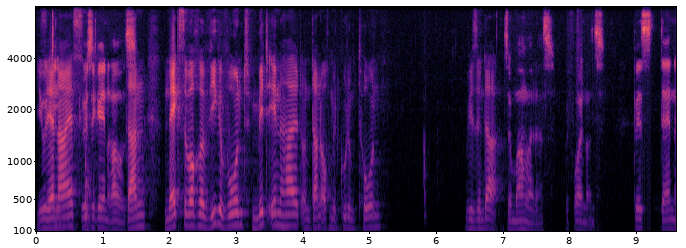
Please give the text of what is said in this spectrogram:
Juti, Sehr nice. Grüße gehen raus. Dann nächste Woche wie gewohnt mit Inhalt und dann auch mit gutem Ton. Wir sind da. So machen wir das. Wir freuen uns. Bis dann.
